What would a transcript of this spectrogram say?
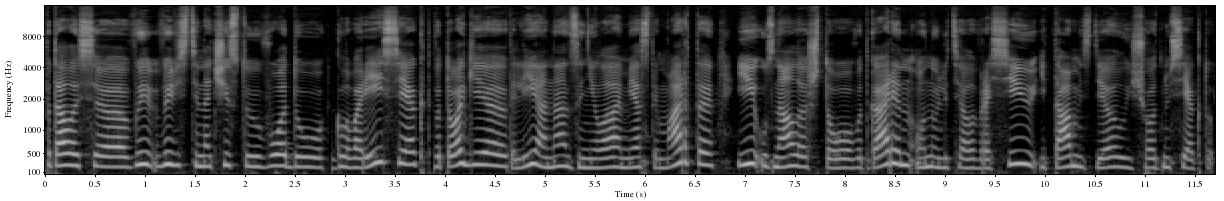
Пыталась вы... вывести на чистую воду главарей сект. В итоге Ли, она заняла место Марты и узнала, что вот Гагарин, он улетел в Россию и там сделал еще одну секту.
